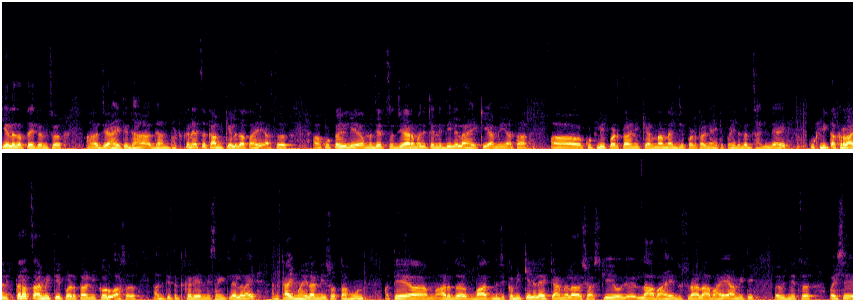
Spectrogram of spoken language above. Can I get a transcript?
केलं जातं आहे त्यांचं जे आहे ते ध्या ध्यान भटकण्याचं काम केलं जात आहे. असं कुठंही ले म्हणजेच जे आरमध्ये त्यांनी दिलेलं आहे की आम्ही आता कुठली पडताळणी करणार नाही. जी पडताळणी आहे ती पहिल्यांदाच झालेली आहे. कुठली तक्रार आली तरच आम्ही ती पडताळणी करू. असं आदित्य तटकरे यांनी सांगितलेलं आहे. आणि काही महिलांनी स्वतःहून ते अर्ज बाद म्हणजे कमी केलेले आहे की आम्हाला शासकीय लाभ आहे दुसरा लाभ आहे आम्ही ते योजनेचं पैसे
